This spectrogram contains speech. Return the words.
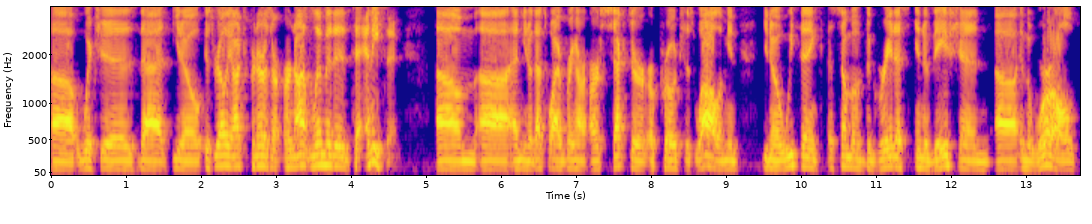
uh, which is that you know Israeli entrepreneurs are, are not limited to anything, um, uh, and you know that's why I bring our, our sector approach as well. I mean, you know, we think some of the greatest innovation uh, in the world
